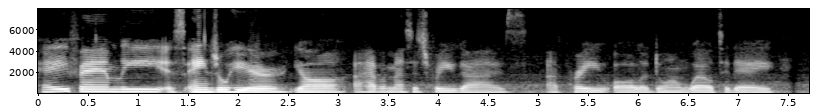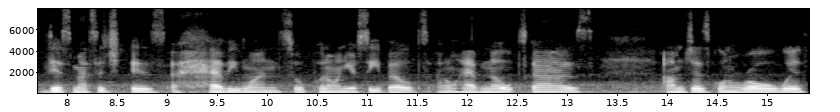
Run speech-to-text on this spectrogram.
Hey family, it's Angel here. Y'all, I have a message for you guys. I pray you all are doing well today. This message is a heavy one, so put on your seatbelts. I don't have notes, guys. I'm just going to roll with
